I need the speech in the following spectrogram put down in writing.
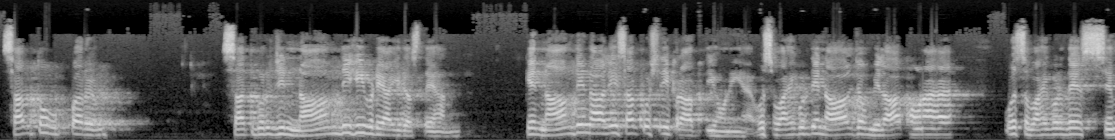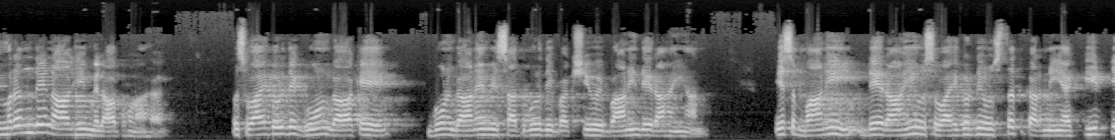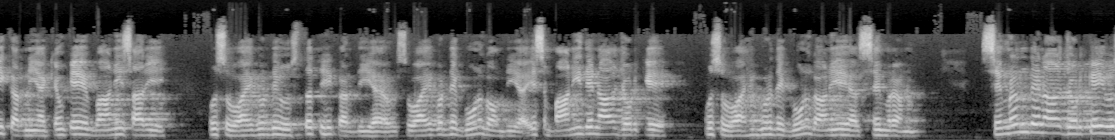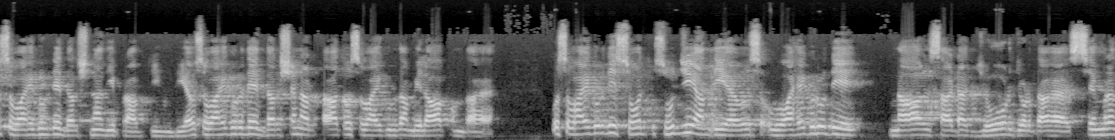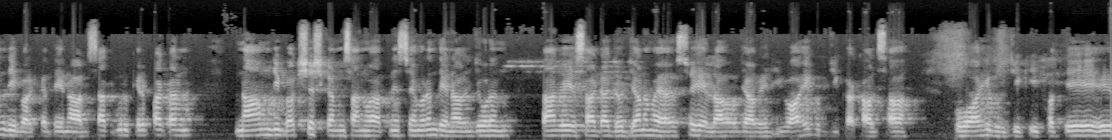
ਸਭ ਤੋਂ ਉੱਪਰ ਸਤਿਗੁਰੂ ਜੀ ਨਾਮ ਦੀ ਹੀ ਵਡਿਆਈ ਦੱਸਦੇ ਹਨ ਕਿ ਨਾਮ ਦੇ ਨਾਲ ਹੀ ਸਭ ਕੁਝ ਦੀ ਪ੍ਰਾਪਤੀ ਹੋਣੀ ਹੈ। ਉਸ ਵਾਹਿਗੁਰੂ ਦੇ ਨਾਲ ਜੋ ਮਿਲਾਪ ਹੋਣਾ ਹੈ, ਉਸ ਵਾਹਿਗੁਰੂ ਦੇ ਸਿਮਰਨ ਦੇ ਨਾਲ ਹੀ ਮਿਲਾਪ ਹੋਣਾ ਹੈ। ਉਸ ਵਾਹਿਗੁਰੂ ਦੇ ਗੁਣ ਗਾ ਕੇ ਗੁਣ ਗਾਣੇ ਵੀ ਸਤਿਗੁਰੂ ਦੀ ਬਖਸ਼ੀ ਹੋਈ ਬਾਣੀ ਦੇ ਰਾਹੀਂ ਹਨ। ਇਸ ਬਾਣੀ ਦੇ ਰਾਹੀਂ ਉਸ ਵਾਹਿਗੁਰੂ ਦੀ ਉਸਤਤ ਕਰਨੀ ਹੈ, ਕੀਰਤੀ ਕਰਨੀ ਹੈ, ਕਿਉਂਕਿ ਇਹ ਬਾਣੀ ਸਾਰੀ ਉਸ ਵਾਹਿਗੁਰੂ ਦੀ ਉਸਤਤ ਹੀ ਕਰਦੀ ਹੈ, ਉਸ ਵਾਹਿਗੁਰੂ ਦੇ ਗੁਣ ਗਾਉਂਦੀ ਹੈ। ਇਸ ਬਾਣੀ ਦੇ ਨਾਲ ਜੁੜ ਕੇ ਉਸ ਵਾਹਿਗੁਰੂ ਦੇ ਗੁਣ ਗਾਣੇ ਹੈ ਸਿਮਰਨ। ਸਿਮਰਨ ਦੇ ਨਾਲ ਜੁੜ ਕੇ ਹੀ ਉਸ ਵਾਹਿਗੁਰੂ ਦੇ ਦਰਸ਼ਨਾਂ ਦੀ ਪ੍ਰਾਪਤੀ ਹੁੰਦੀ ਹੈ। ਉਸ ਵਾਹਿਗੁਰੂ ਦੇ ਦਰਸ਼ਨ ਅਰਥਾਤ ਉਸ ਵਾਹਿਗੁਰੂ ਦਾ ਮਿਲਾਪ ਹੁੰਦਾ ਹੈ। ਉਸ ਵਾਹਿਗੁਰੂ ਦੀ ਸੋਝ- ਸੂਝੀ ਆਉਂਦੀ ਹੈ, ਉਸ ਵਾਹਿਗੁਰੂ ਦੇ ਨਾਲ ਸਾਡਾ ਜੋੜ ਜੁੜਦਾ ਹੈ, ਸਿਮਰਨ ਦੀ ਬਰਕਤ ਦੇ ਨਾਲ, ਸਤਿਗੁਰੂ ਕਿਰਪਾ ਕਰਨ, ਨਾਮ ਦੀ ਬਖਸ਼ਿਸ਼ ਕਰਨ, ਸਾਨੂੰ ਆਪਣੇ ਸਿਮਰਨ ਦੇ ਨਾਲ ਜੋੜਨ, ਤਾਂ ਜੋ ਇਹ ਸਾਡਾ ਜੋ ਜਨਮ ਹੈ, ਸੁਹੇਲਾ ਹੋ ਜਾਵੇ ਜੀ। ਵਾਹਿਗੁਰੂ ਜੀ ਕਾ ਖਾਲਸਾ, ਵਾਹਿਗੁਰੂ ਜੀ ਕੀ ਫਤਿਹ।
